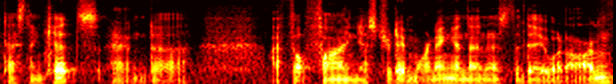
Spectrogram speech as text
testing kits, and uh, I felt fine yesterday morning. And then as the day went on,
